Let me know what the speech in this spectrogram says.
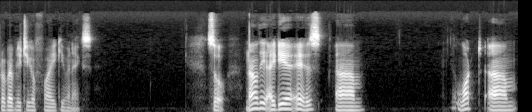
probability of y given x. So now the idea is um, what um,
